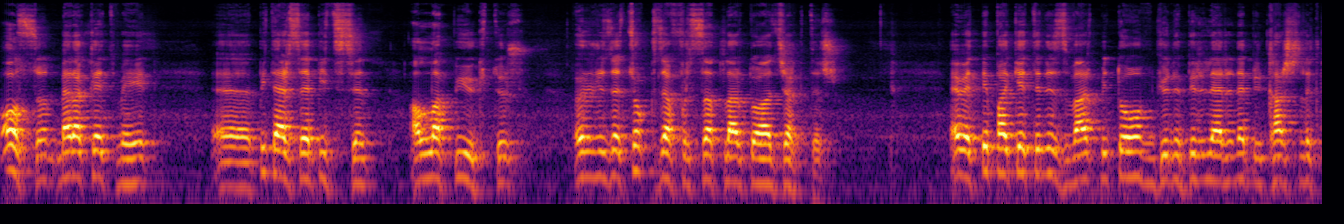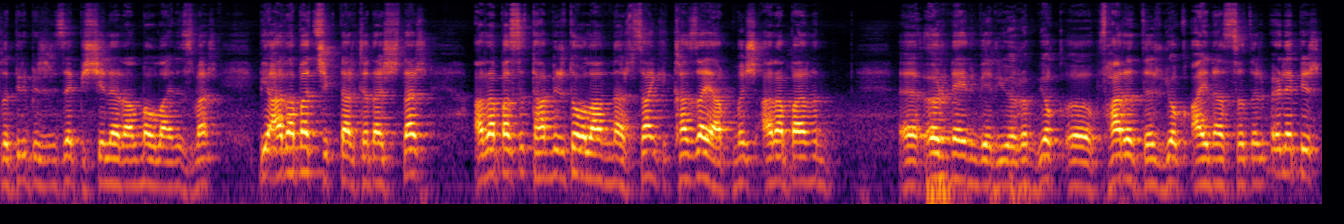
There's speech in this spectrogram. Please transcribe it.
Olsun merak etmeyin. Eee, biterse bitsin. Allah büyüktür. Önünüze çok güzel fırsatlar doğacaktır. Evet bir paketiniz var. Bir doğum günü birilerine bir karşılıklı birbirinize bir şeyler alma olayınız var. Bir araba çıktı arkadaşlar. Arabası tamirde olanlar sanki kaza yapmış. Arabanın e, örneğini veriyorum. Yok e, farıdır, yok aynasıdır. Böyle bir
